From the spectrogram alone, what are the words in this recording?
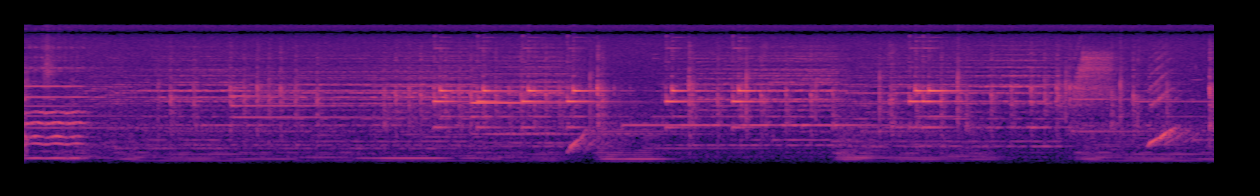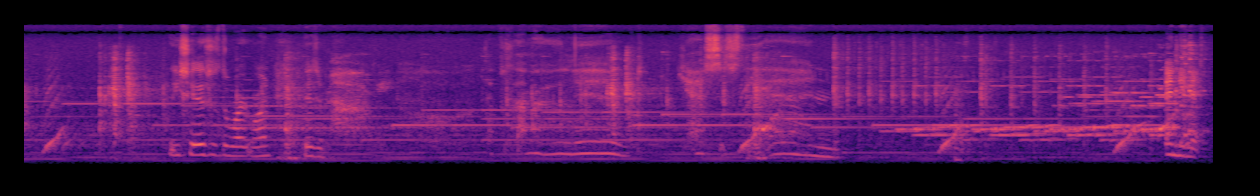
Yet? Please say this is the right one. There's a the plumber who lived. Yes, it's the end. Ending it.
